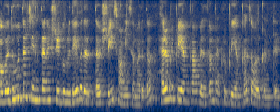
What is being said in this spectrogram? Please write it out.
अवधूत चिंतन श्री गुरुदेव दत्त श्री स्वामी समर्थ. हॅलो मी Priyanka. Welcome back to Priyanka all content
